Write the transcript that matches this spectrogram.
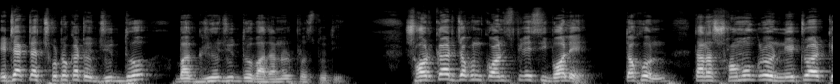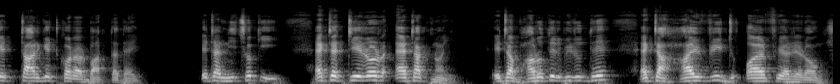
এটা একটা ছোটোখাটো যুদ্ধ বা গৃহযুদ্ধ বাঁধানোর প্রস্তুতি। সরকার যখন কনস্পিরেসি বলে তখন তারা সমগ্র নেটওয়ার্ককে টার্গেট করার বার্তা দেয়। এটা নিছকই একটা টেরর অ্যাটাক নয়, এটা ভারতের বিরুদ্ধে একটা হাইব্রিড ওয়ারফেয়ারের অংশ।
